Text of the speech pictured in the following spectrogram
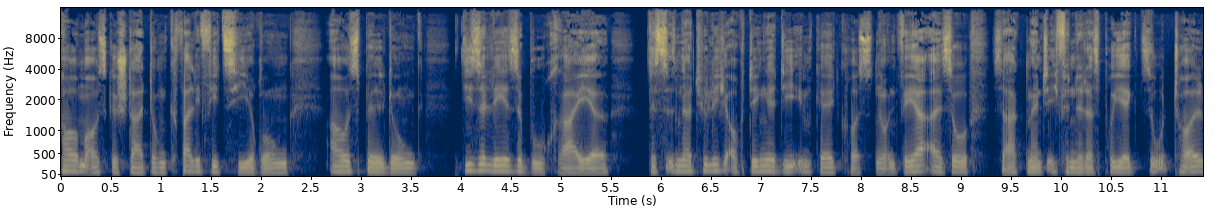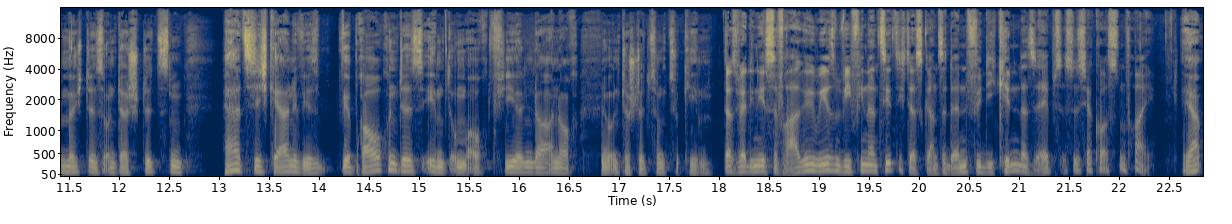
Raumausgestattung, Qualifizierung, Ausbildung, diese Lesebuchreihe, das sind natürlich auch Dinge, die ihm Geld kosten. Und wer also sagt, Mensch, ich finde das Projekt so toll, möchte es unterstützen, herzlich gerne. Wir, wir brauchen das eben, um auch vielen da noch eine Unterstützung zu geben. Das wäre die nächste Frage gewesen. Wie finanziert sich das Ganze? Denn für die Kinder selbst ist es ja kostenfrei. Ja,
